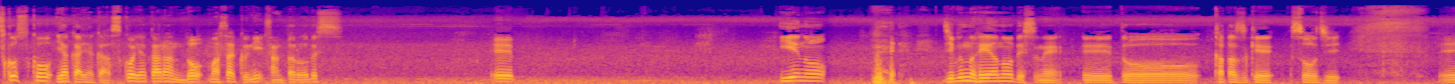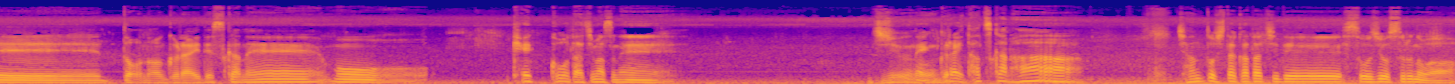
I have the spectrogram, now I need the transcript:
すこすこやかやかすこやかランド正国三太郎です、えー家の 自分の部屋のですねえっ、と片付け掃除えーどのぐらいですかね。もう結構経ちますね。10年ぐらい経つかな。ちゃんとした形で掃除をするのは、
